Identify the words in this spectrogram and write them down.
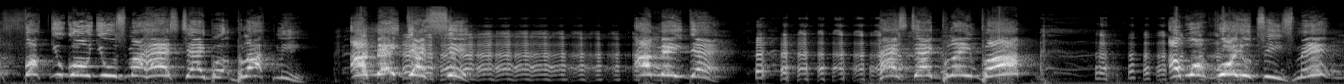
the fuck you gonna use my hashtag but block me? I made that shit. I made that. Hashtag blame Bob. I want royalties, man.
